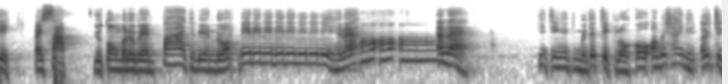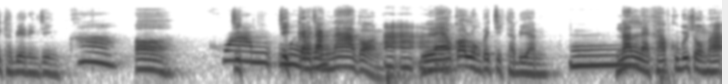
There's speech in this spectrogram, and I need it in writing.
จิก ไปสับ อยู่ตรงบริเวณป้ายทะเบียนรถ นี่นี่นี่นี่นี่นี่เห็นไหมอ๋ออ๋ออ๋อนั่นแหละ ที่จริงเหมือนจะจิกโลโก้อ๋อไม่ใช่นี่เอ้ยจิกทะเบียนจริงค่ะๆอ๋อควาจิกมจิกเหมือนกระจังหน้าก่อน อ่าอ่าอ่าแล้วก็ลงไปจิกทะเบียน อืมนั่นแหละครับ คุณผู้ชมฮะ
